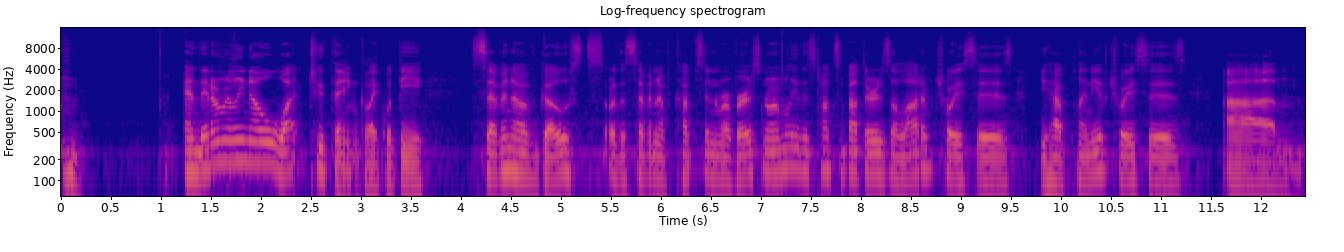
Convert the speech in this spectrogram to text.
and they don't really know what to think. Like with the Seven of Ghosts or the Seven of Cups in reverse, normally this talks about there's a lot of choices. You have plenty of choices um,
